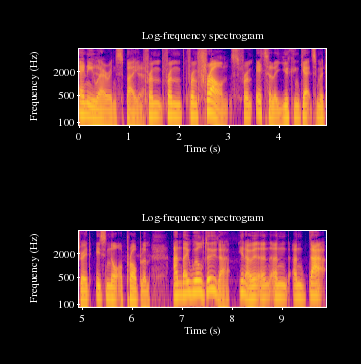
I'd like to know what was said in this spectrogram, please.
anywhere in Spain, Yeah. from from from France, from Italy. You can get to Madrid. It's not a problem, and they will do that. You know, and and and that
